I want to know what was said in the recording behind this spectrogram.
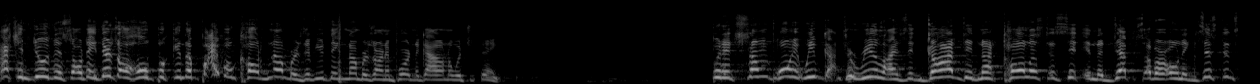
I can do this all day. There's a whole book in the Bible called Numbers. If you think numbers aren't important to God, I don't know what you think. But at some point, we've got to realize that God did not call us to sit in the depths of our own existence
